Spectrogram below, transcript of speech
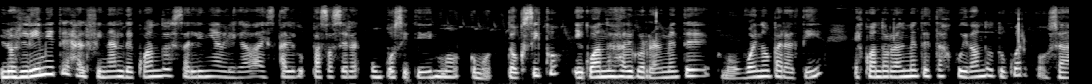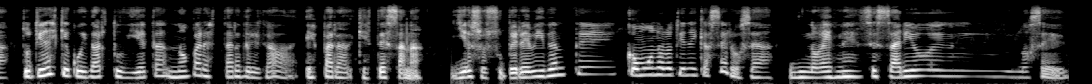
los límites al final de cuando esa línea delgada es algo pasa a ser un positivismo como tóxico y cuando es algo realmente como bueno para ti es cuando realmente estás cuidando tu cuerpo o sea tú tienes que cuidar tu dieta no para estar delgada es para que estés sana y eso es súper evidente cómo uno lo tiene que hacer. O sea, no es necesario, no sé,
